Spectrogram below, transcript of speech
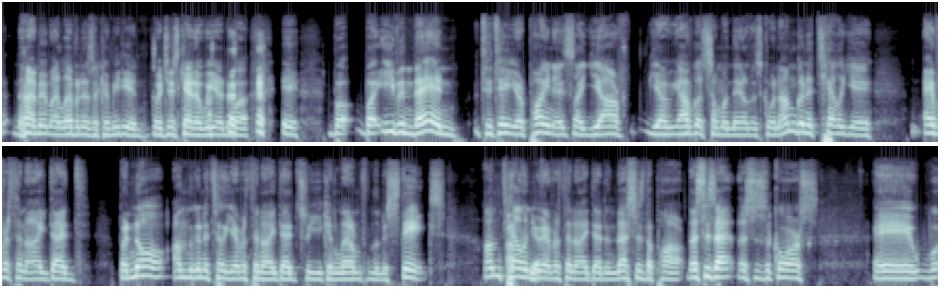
now I make my living as a comedian, which is kind of weird. but, uh, but but even then, to take your point, it's like you are you you have got someone there that's going. I'm going to tell you everything I did, but not I'm going to tell you everything I did so you can learn from the mistakes. I'm telling you yeah. everything I did, and this is the part. This is it. This is the course. Uh,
